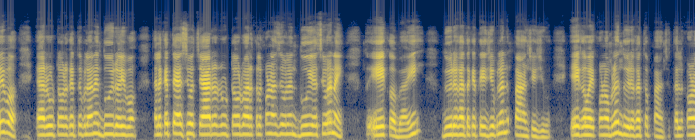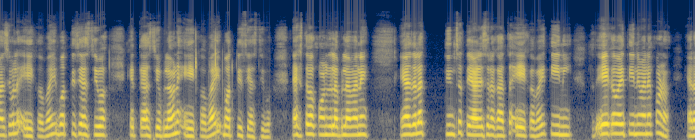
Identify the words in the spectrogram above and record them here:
ରହିବ ଏହା ରୁଟ୍ ଓଭର୍ କେତେ ପିଲାମାନେ ଦୁଇ ରହିବ ତାହେଲେ କେତେ ଆସିବ ଚାରିର ରୁଟ୍ ଓଭର୍ ବାହାର କଲେ କ'ଣ ଆସିବ ଦୁଇ ଆସିବ ନାହିଁ ତ ଏକ ବାଇ দুইর ঘাত কেতে হয়ে বলে পাঁচ হয়ে এক বাই কোণ বলে দুইর ঘাত পাঁচ তাহলে কোণ আসবে বলে এক বাই বতিশ আসব কেতে আসবে পিলা মানে এক বাই বতিশ আসব নেক্সট দেখ কোণ দেলা পিলা মানে ଏହା ଦେଲା ତିନିଶହ ତେୟାଳିଶର ଘାତ ଏକ ବାଇ ତିନି ଏକ ବାଇ ତିନି ମାନେ କ'ଣ ଏହାର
